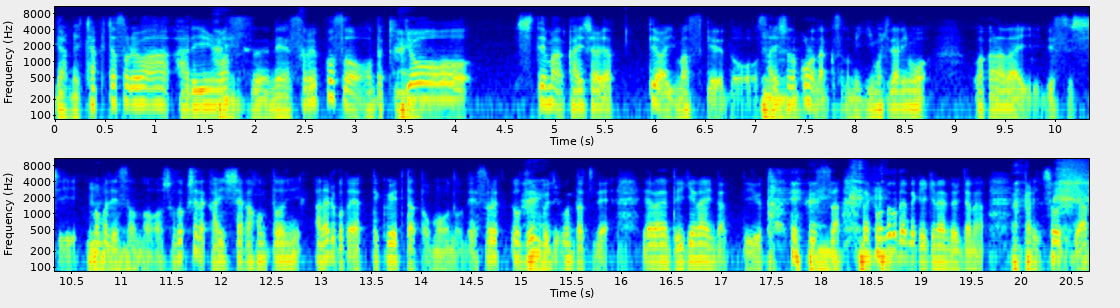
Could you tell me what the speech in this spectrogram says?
いや、めちゃくちゃそれはありますね。それこそ、本当起業して、まあ会社をやってはいますけれど、最初の頃なんかその右も左もわからないですし、今までその所属してた会社が本当にあらゆることをやってくれてたと思うので、それを全部自分たちでやらないといけないんだっていう大変さ、なんかこんなことやんなきゃいけないんだみたいな、やっぱり正直あっ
